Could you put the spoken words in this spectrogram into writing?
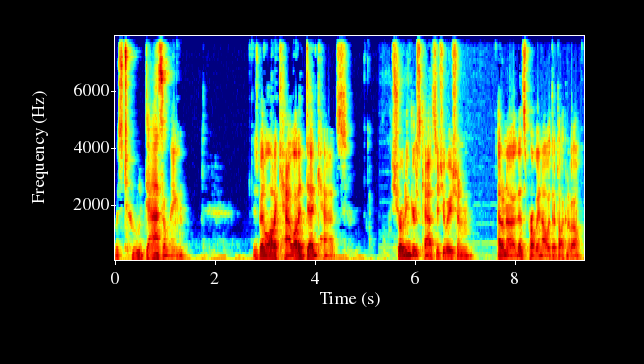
was too dazzling. There's been a lot of cat, a lot of dead cats. Schrodinger's cat situation. I don't know. That's probably not what they're talking about.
